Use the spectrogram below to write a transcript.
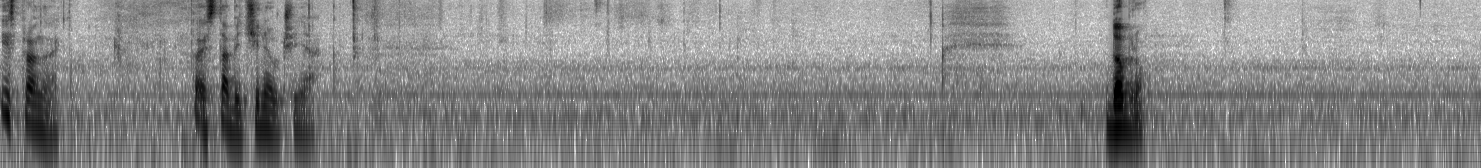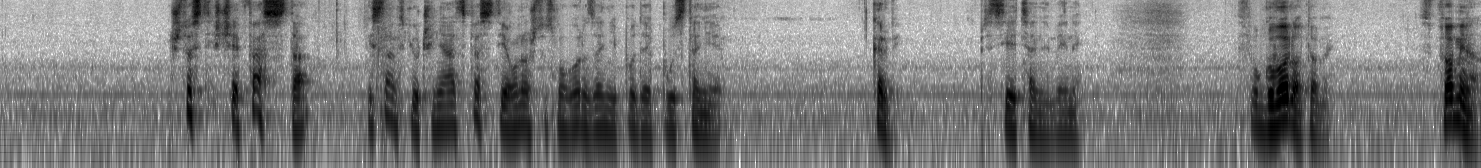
Ispravno rekla. To je stav većine učinjaka. Dobro. Što se tiče fasta, islamski učinjaci, fast je ono što smo govorili zadnji put da je pustanje krvi, presjećanje vene. Govorilo o tome. Spominao.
